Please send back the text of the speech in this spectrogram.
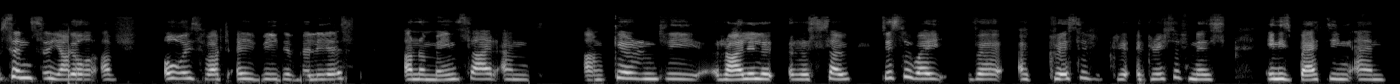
since a young girl, I've always watched AB de Villiers on the main side, and um, currently Rilee Rossouw. Just the way the aggressive aggressiveness in his batting and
